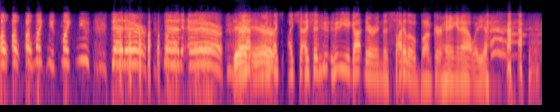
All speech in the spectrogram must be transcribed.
oh oh oh! Mike mute, Mike mute. Dead air, dead air. Dead I asked- air. I, I, I, I said, who who do you got there in the silo bunker hanging out with you?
